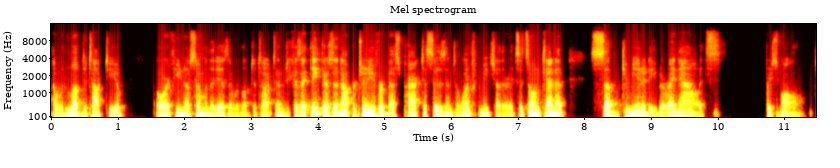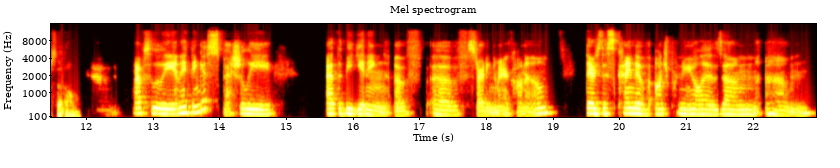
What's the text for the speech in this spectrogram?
I would love to talk to you. Or if you know someone that is, I would love to talk to them because I think there's an opportunity for best practices and to learn from each other. It's its own kind of sub community, but right now it's pretty small. So, absolutely. And I think, especially at the beginning of, of starting Americano, there's this kind of entrepreneurialism. Um,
